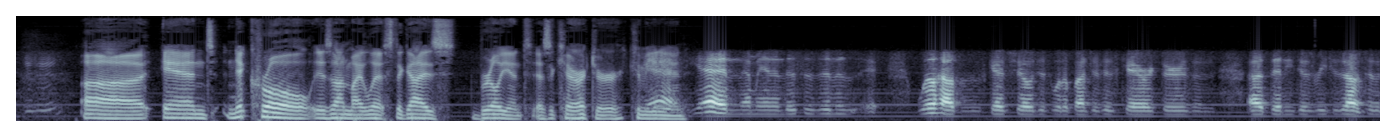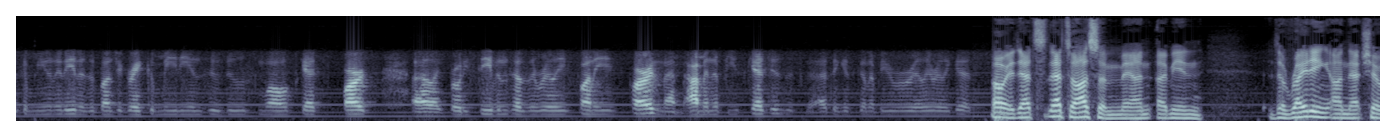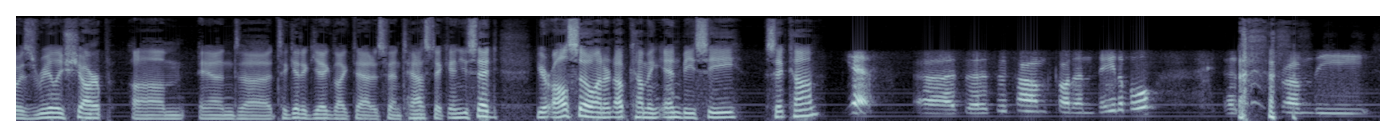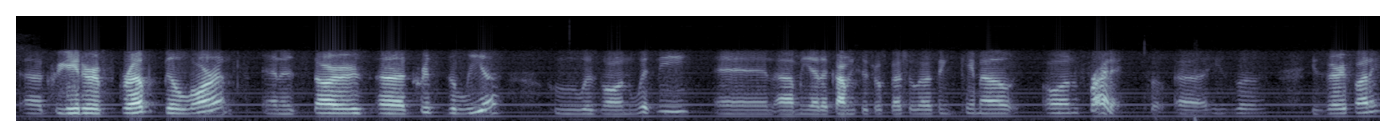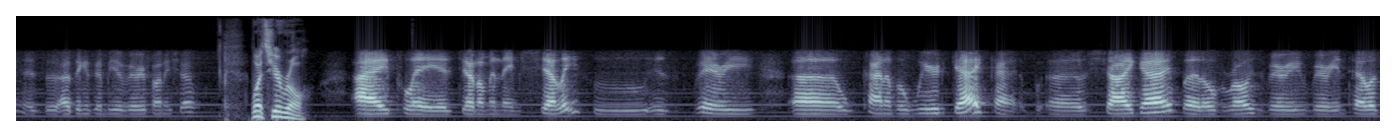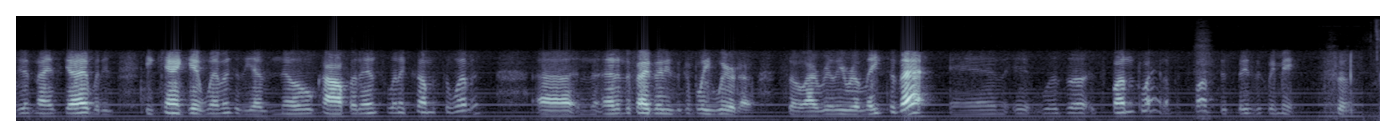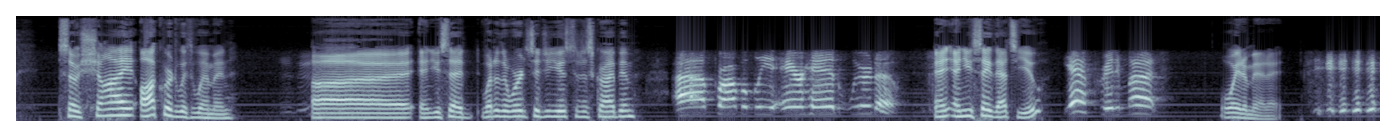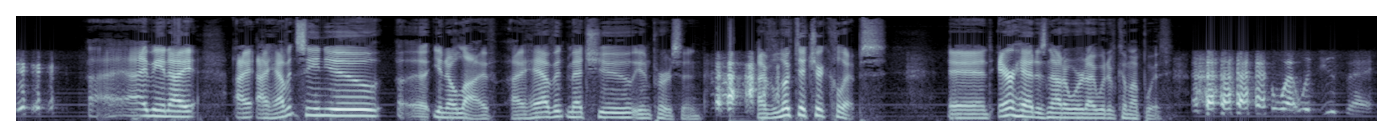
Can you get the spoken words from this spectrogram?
uh, and Nick Kroll is on my list. The guy's brilliant as a character comedian. Yeah, yeah, and I mean, and this is in his Wheelhouse is a sketch show just with a bunch of his characters, and uh, then he just reaches out to the community. And there's a bunch of great comedians who do small sketch parts. Uh, like Brody Stevens has a really funny part, and I'm, I'm in a few sketches. It's, I think it's going to be really, really good. Oh, that's that's awesome, man. I mean, the writing on that show is really sharp, um, and uh, to get a gig like that is fantastic. And you said you're also on an upcoming NBC sitcom. Yes, uh, it's a sitcom called Undateable. It's from the uh, creator of Scrubs, Bill Lawrence, and it stars uh, Chris D'Elia, on Whitney and um, he had a Comedy Central special that I think came out on Friday. So uh, he's uh, he's very funny. It's uh, I think it's going to be a very funny show. What's your role? I play a gentleman named Shelley, who is very uh, kind of a weird guy, kind of uh, shy guy, but overall he's a very, very intelligent, nice guy. But he's, he can't get women because he has no confidence when it comes to women, uh, and, and the fact that he's a complete weirdo. So I really relate to that, and it was uh, it's fun playing him. It's fun. It's basically me. So So shy, awkward with women. Uh, and you said, what other words did you use to describe him? uh, probably airhead weirdo. And, and you say that's you? Yeah, pretty much. Wait a minute. I, I mean, I, I, I haven't seen you, uh, you know, live. I haven't met you in person. I've looked at your clips, and airhead is not a word I would have come up with. what would you say?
